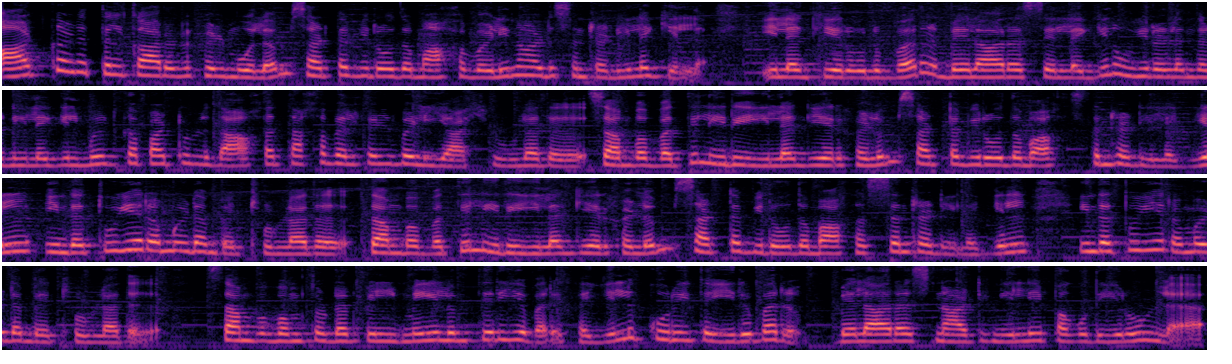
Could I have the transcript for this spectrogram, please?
ஆட்கடத்தல்காரர்கள் மூலம் சட்டவிரோதமாக வெளிநாடு சென்ற நிலையில் இலங்கையர் ஒருவர் பெலாரஸ் எல்லையில் உயிரிழந்த நிலையில் மீட்கப்பட்டுள்ளதாக தகவல்கள் வெளியாகியுள்ளது. சம்பவத்தில் இரு இலங்கையர்களும் சட்டவிரோதமாக சென்ற நிலையில் இந்த துயரம் இடம்பெற்றுள்ளது. சம்பவத்தில் இரு இலங்கையர்களும் சட்டவிரோதமாக சென்ற நிலையில் இந்த துயரம் இடம்பெற்றுள்ளது. சம்பவம் தொடர்பில் மேலும் தெரிய வருகையில் குறித்த இருவரும் பெலாரஸ் நாட்டின் எல்லைப் பகுதியில் உள்ள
